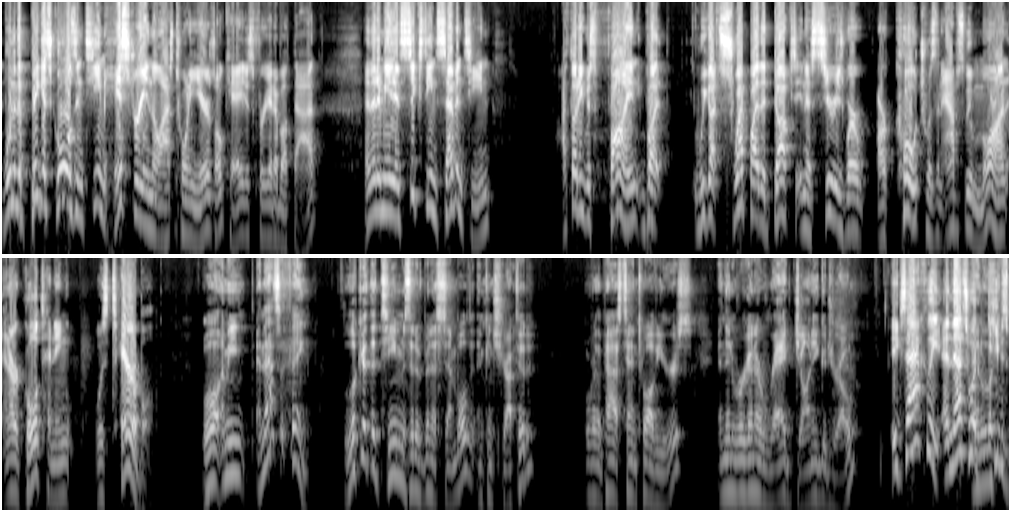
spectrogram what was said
one of the biggest goals in team history in the last 20 years. Okay, just forget about that. And then, I mean, in 16 17, I thought he was fine, but we got swept by the Ducks in a series where our coach was an absolute moron and our goaltending was terrible. Well, I mean, and that's the thing. Look at the teams that have been assembled and constructed over the past 10, 12 years, and then we're going to rag Johnny Gaudreau. Exactly, and that's what And look- keeps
